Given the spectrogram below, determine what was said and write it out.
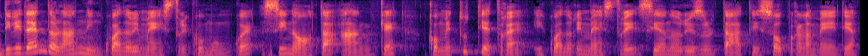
Dividendo l'anno in quadrimestri comunque si nota anche come tutti e tre i quadrimestri siano risultati sopra la media,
